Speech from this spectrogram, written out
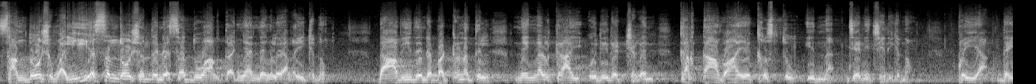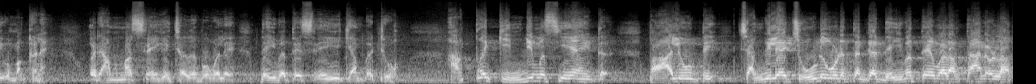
സന്തോഷം വലിയ സന്തോഷത്തിന്റെ സദ്വാർത്ത ഞാൻ നിങ്ങളെ അറിയിക്കുന്നു. ദാവീദിന്റെ പട്ടണത്തിൽ നിങ്ങൾക്കായി ഒരു രക്ഷകൻ കർത്താവായ ക്രിസ്തു ഇന്ന് ജനിച്ചിരിക്കുന്നു. പ്രിയ ദൈവമക്കളെ ഒരമ്മ സ്നേഹിച്ചതുപോലെ ദൈവത്തെ സ്നേഹിക്കാൻ പറ്റുമോ? അത്രയ്ക്ക് ഇന്റിമസിയായിട്ട് പാലൂട്ടി ചങ്കിലെ ചൂട് കൊടുത്തൊക്കെ ദൈവത്തെ വളർത്താനുള്ള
